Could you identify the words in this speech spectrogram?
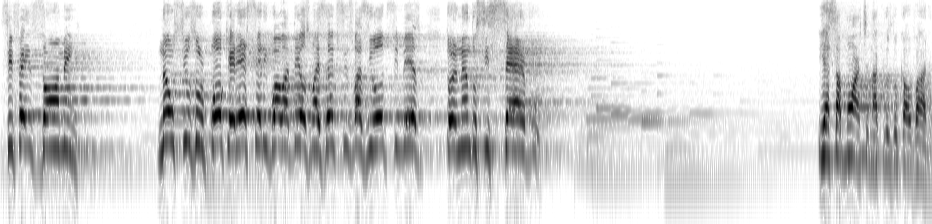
se fez homem, não se usurpou querer ser igual a Deus, mas antes se esvaziou de si mesmo, tornando-se servo. E essa morte na cruz do Calvário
